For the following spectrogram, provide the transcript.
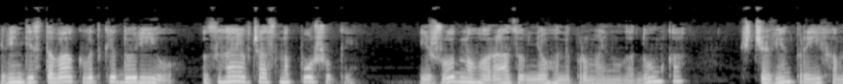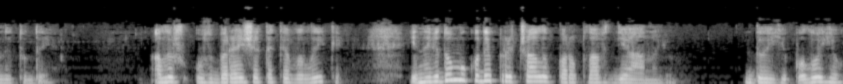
він діставав квитки до Ріо, згаяв час на пошуки, і жодного разу в нього не промайнула думка, що він приїхав не туди. Але ж узбережжя таке велике, і невідомо куди причалив пароплав з Діаною. До її пологів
